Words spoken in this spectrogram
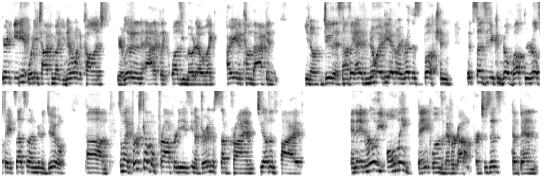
"You're an idiot. What are you talking about? You never went to college. You're living in an attic like Quasimodo. Like, how are you going to come back and you know, do this. And I was like, I have no idea, but I read this book and it says that you can build wealth through real estate. So that's what I'm going to do. Um, so my first couple properties, you know, during the subprime, 2005, and, and really the only bank loans I've ever got on purchases have been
